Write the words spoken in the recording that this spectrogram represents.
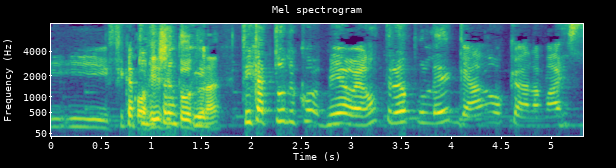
e, e fica Corrige tudo tudo, tranquilo. né? Fica tudo. Meu, é um trampo legal, cara, mas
